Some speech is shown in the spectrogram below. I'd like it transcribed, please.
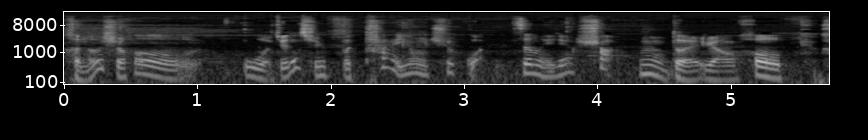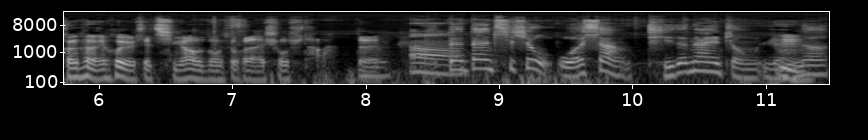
很多时候我觉得其实不太用去管这么一件事儿，嗯，对，然后很可能会有一些奇妙的东西会来收拾它，对，嗯，但但其实我想提的那一种人呢，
